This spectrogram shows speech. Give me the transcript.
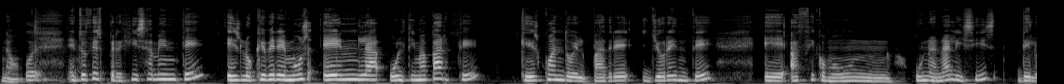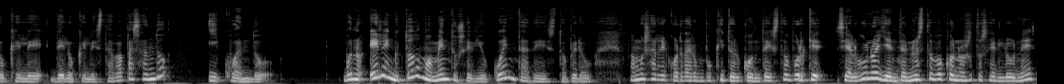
No. Entonces, precisamente es lo que veremos en la última parte, que es cuando el padre Llorente eh, hace como un, un, análisis de lo, que le, de lo que le estaba pasando y cuando... Bueno, él en todo momento se dio cuenta de esto, pero vamos a recordar un poquito el contexto, porque si algún oyente no estuvo con nosotros el lunes,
